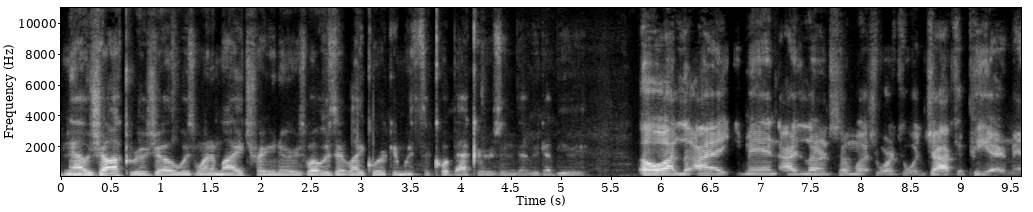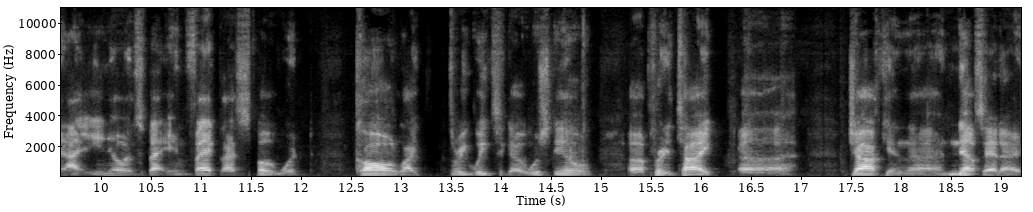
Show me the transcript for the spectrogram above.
Now Jacques Rougeau was one of my trainers. What was it like working with the Quebecers in WWE? Oh, I, I man, I learned so much working with Jacques and Pierre. Man, I you know in fact, in fact, I spoke with Carl like three weeks ago. We're still uh, pretty tight. Uh, Jacques and uh, Nels had a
